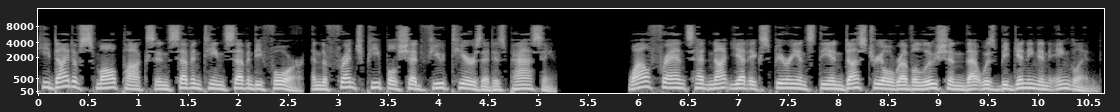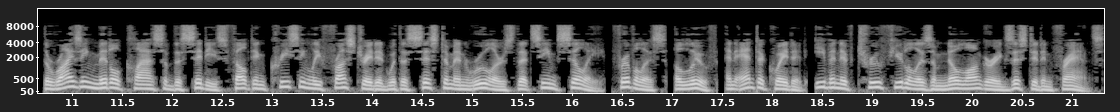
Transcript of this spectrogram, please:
He died of smallpox in 1774, and the French people shed few tears at his passing. While France had not yet experienced the Industrial Revolution that was beginning in England, the rising middle class of the cities felt increasingly frustrated with a system and rulers that seemed silly, frivolous, aloof, and antiquated, even if true feudalism no longer existed in France.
